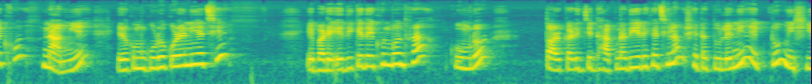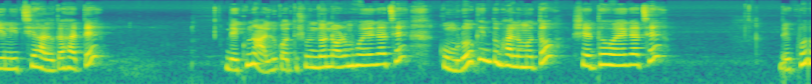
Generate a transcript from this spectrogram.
দেখুন। নামিয়ে এরকম গুঁড়ো করে নিয়েছি। এবারে এদিকে দেখুন বন্ধুরা, কুমড়োর তরকারির যে ঢাকনা দিয়ে রেখেছিলাম, সেটা তুলে নিয়ে একটু মিশিয়ে নিচ্ছি হালকা হাতে। দেখুন, আলু কত সুন্দর নরম হয়ে গেছে কুমড়ো কিন্তু ভালো মতো সেদ্ধ হয়ে গেছে। দেখুন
